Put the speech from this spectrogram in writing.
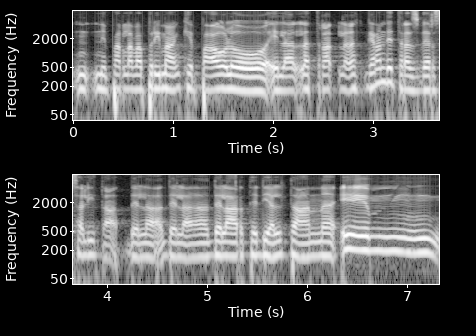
ne parlava prima anche Paolo è la, la, tra, la grande trasversalità della, della, dell'arte di Altan. E mh,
